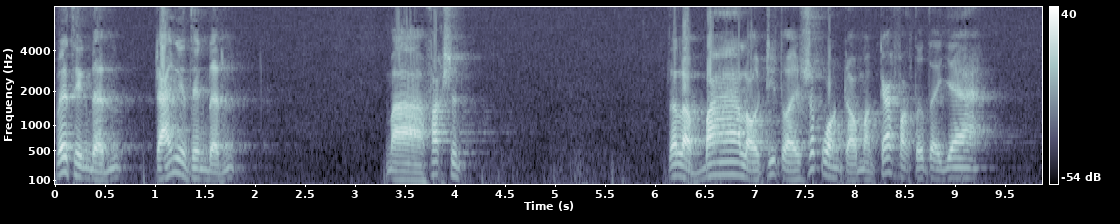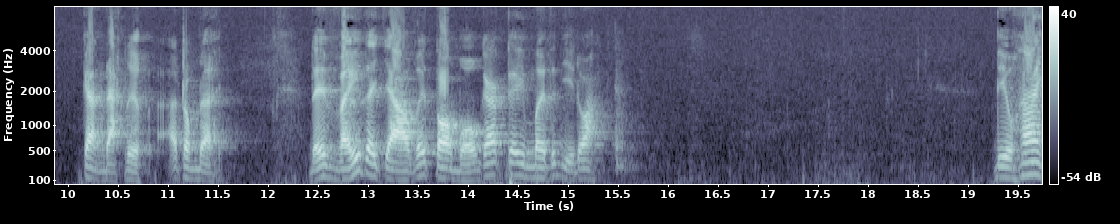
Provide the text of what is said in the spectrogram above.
với thiền định, trải nghiệm thiền định mà phát sinh. Đó là ba loại trí tuệ rất quan trọng mà các phật tử tại gia càng đạt được ở trong đời. Để vẫy tay chào với toàn bộ các cái mê tín dị đoan. Điều hai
